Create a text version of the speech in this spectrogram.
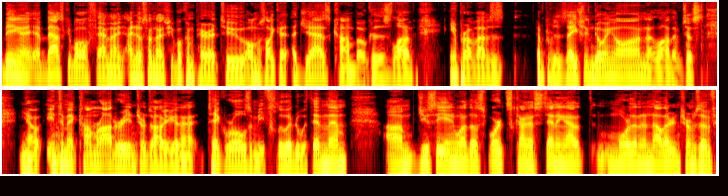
being a, a, basketball fan, I, I, know sometimes people compare it to almost like a, a jazz combo because there's a lot of improv improvisation going on, a lot of just, you know, intimate camaraderie in terms of how you're going to take roles and be fluid within them. Um, do you see any one of those sports kind of standing out more than another in terms of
